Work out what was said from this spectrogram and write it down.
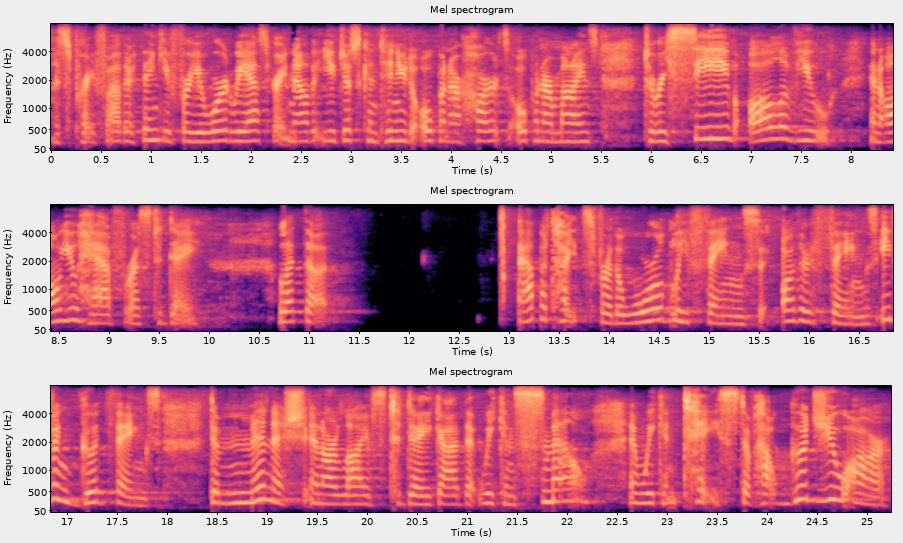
Let's pray, Father. Thank you for your word. We ask right now that you just continue to open our hearts, open our minds to receive all of you and all you have for us today. Let the appetites for the worldly things, other things, even good things, diminish in our lives today, God, that we can smell and we can taste of how good you are,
